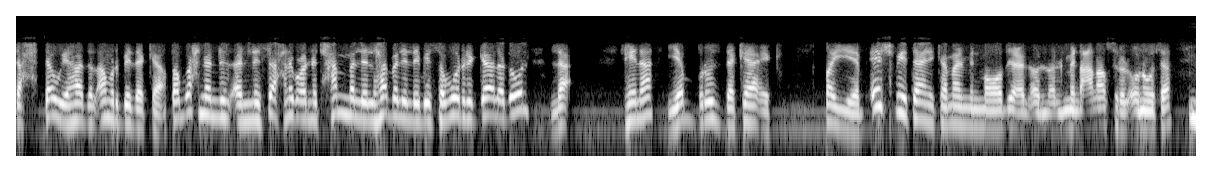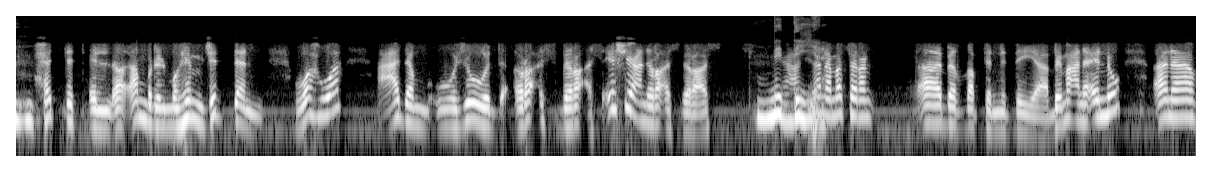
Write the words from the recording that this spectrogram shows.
تحتوي هذا الأمر بذكاء. طب وإحنا النساء حنقعد نتحمل الهبل اللي بيسووه الرجاله دول لا. هنا يبرز ذكائك. طيب إيش في تاني كمان من مواضيع من عناصر الأنوثة؟ حتة الأمر المهم جدا وهو عدم وجود رأس برأس. إيش يعني رأس برأس؟ ندية. يعني أنا مثلا آه بالضبط الندية. بمعنى إنه أنا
